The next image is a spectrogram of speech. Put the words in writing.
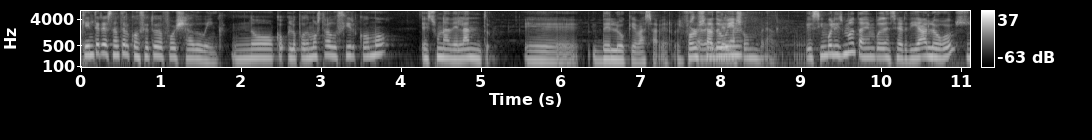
Qué interesante el concepto de foreshadowing. No, lo podemos traducir como Es un adelanto eh, de lo que vas a ver. El o sea, de- foreshadowing. El simbolismo también pueden ser diálogos.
